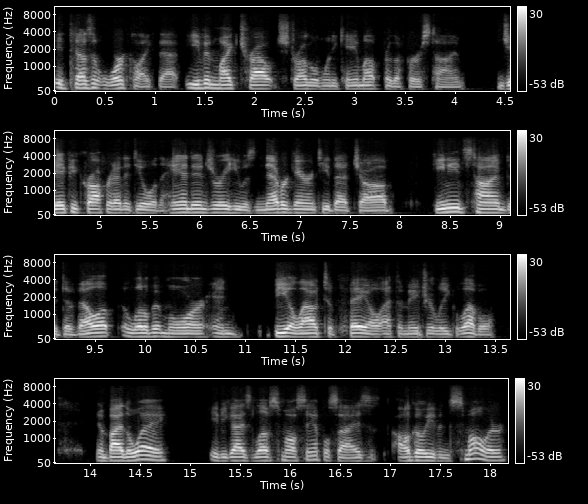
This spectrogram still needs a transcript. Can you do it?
it doesn't work like that. Even Mike Trout struggled when he came up for the first time. JP Crawford had to deal with a hand injury. He was never guaranteed that job. He needs time to develop a little bit more and be allowed to fail at the major league level. And by the way, if you guys love small sample size, I'll go even smaller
